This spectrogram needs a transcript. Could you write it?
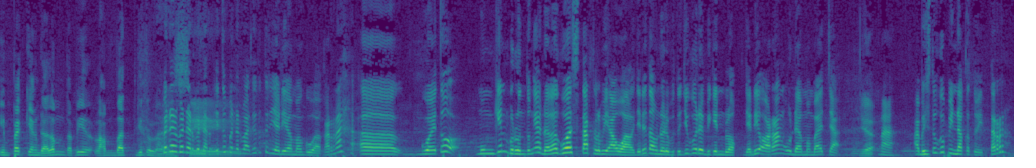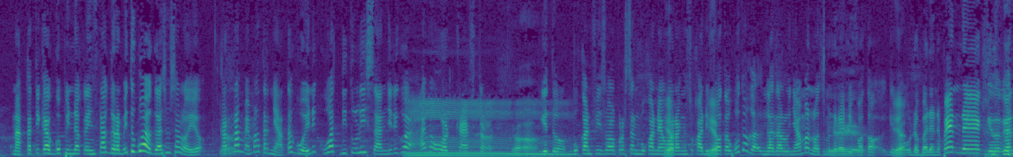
impact yang dalam tapi lambat gitu loh. Bener bener bener itu bener banget. Itu terjadi sama gue karena eh, gue itu mungkin beruntungnya adalah gue start lebih awal. Jadi tahun 2007 gue udah bikin blog. Jadi orang udah membaca. Iya. nah abis itu gue pindah ke Twitter nah ketika gue pindah ke Instagram itu gue agak susah loh yuk karena memang ternyata gue ini kuat di tulisan jadi gue I'm a word crafter Heeh. gitu bukan visual person bukan yang Yep. orang yang suka di Yep. foto gue tuh gak, nggak terlalu nyaman loh sebenarnya Iya, di iya. foto gitu Yep. udah badannya pendek gitu kan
